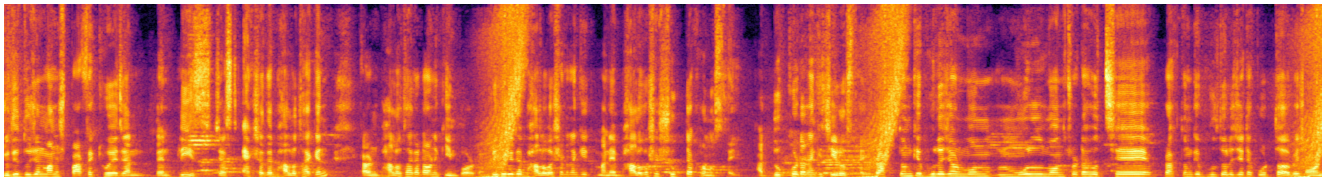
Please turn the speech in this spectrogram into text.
যদি দুজন মানুষ পারফেক্ট হয়ে যান দেন প্লিজ জাস্ট একসাথে ভালো থাকেন, কারণ ভালো থাকাটা অনেক ইম্পর্টেন্ট পৃথিবীতে ভালোবাসাটা নাকি মানে ভালোবাসার সুখটা ক্ষণস্থায়ী, আর দুঃখটা নাকি চিরস্থায়ী। প্রাক্তনকে ভুলে যাওয়ার মন, মূল মন্ত্রটা হচ্ছে প্রাক্তনকে ভুলতে হলে যেটা করতে হবে অন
